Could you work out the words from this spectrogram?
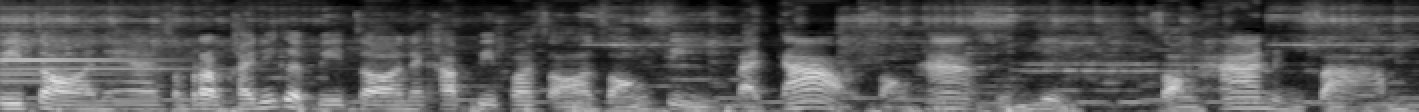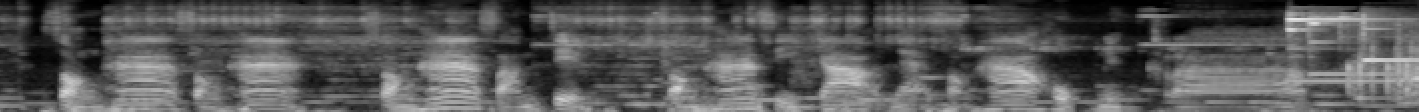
ปีจอเนี่ยสำหรับใครที่เกิดปีจอนะครับ ปีพศ 2489 2501 2513 2525 2537 2549 และ 2561 ครับ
